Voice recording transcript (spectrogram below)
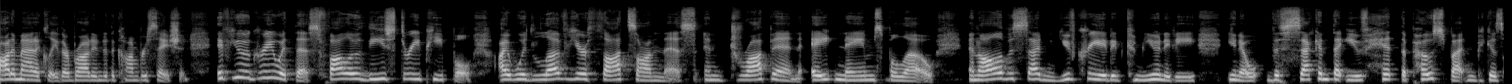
automatically they're brought into the conversation. If you agree with this, follow these three people. I would love your thoughts on this and drop in eight names below. And all of a sudden you've created community, you know, the second that you've hit the post button because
